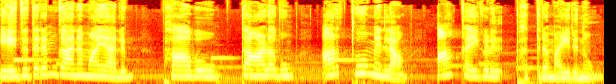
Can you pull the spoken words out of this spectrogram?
ഏതുതരം ഗാനമായാലും ഭാവവും താളവും അർത്ഥവുമെല്ലാം ആ കൈകളിൽ ഭദ്രമായിരുന്നു.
